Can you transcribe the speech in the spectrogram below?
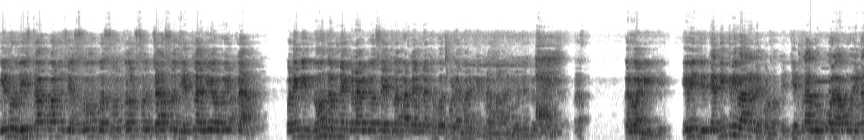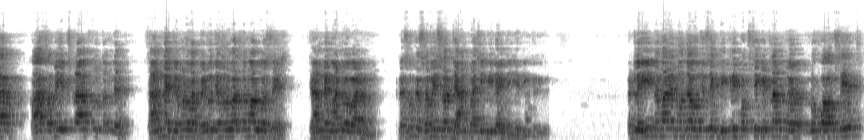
એનું લિસ્ટ આપવાનું છે. સો, બસો, ત્રણસો, ચારસો જેટલા લેવા હોય એટલા. પણ એની નોંધ અમને કરાવી જોશે એટલા માટે અમને ખબર પડે અમારે કેટલા માણસ કરવાની છે. એવી જ રીતે દીકરી વાળાને પણ હોતી. જેટલા લોકો આવો, એના પાસ અમે એક્સ્ટ્રા આપશું તમને. સાંજના જમણવાર, પહેલું જમણવાર તમારું હશે. જાનને માંડવા વાળાનું. એટલે શું કે સમયસર જાન પાછી વિદાય થઈ જાય દીકરીઓ એટલે એ તમારે નોંધાવવું કે દીકરી પક્ષથી કેટલા લોકો આવશે.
